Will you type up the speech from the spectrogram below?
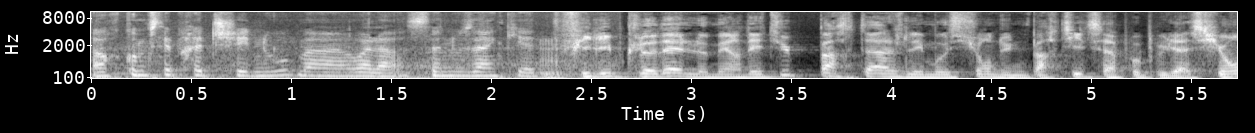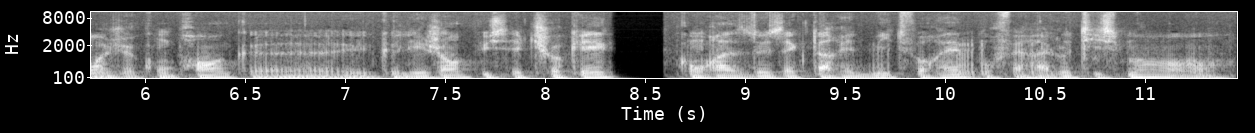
Alors comme c'est près de chez nous, ben, voilà, ça nous inquiète. Philippe Claudel, le maire des Tupes, partage l'émotion d'une partie de sa population. Moi, je comprends que, que les gens puissent être choqués qu'on rase deux hectares et demi de forêt pour faire un lotissement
